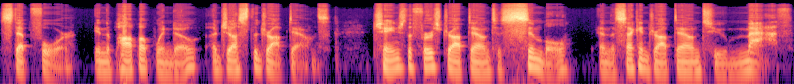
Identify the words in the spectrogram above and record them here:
Step 4. In the pop-up window, adjust the drop-downs. Change the first drop-down to Symbol and the second drop-down to Math.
